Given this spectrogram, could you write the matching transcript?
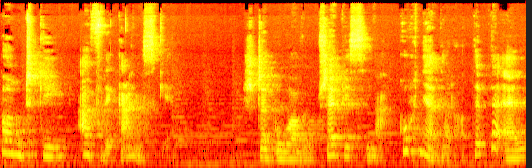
Pączki afrykańskie. Szczegółowy przepis na kuchniadoroty.pl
